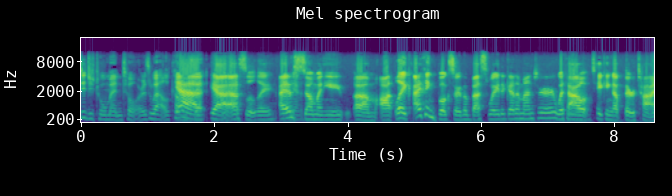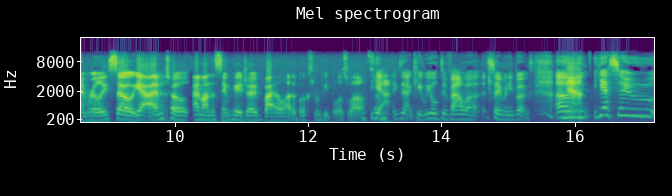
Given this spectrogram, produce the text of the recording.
digital mentor as well. Can't Yeah, it? yeah, absolutely. I have Yeah. so many. Um, like I think books are the best way to get a mentor without taking up their time, really. So yeah, Mm. Yeah. I'm to- I'm on the same page. I buy a lot of books from people as well. so. Yeah, exactly. We all devour so many books. Um, yeah. So,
